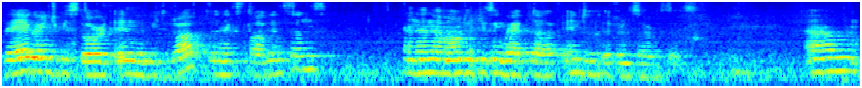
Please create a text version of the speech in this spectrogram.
they are going to be stored in the B2Drop, the next cloud instance, and then they're mounted using WebDAV into the different services. Um,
